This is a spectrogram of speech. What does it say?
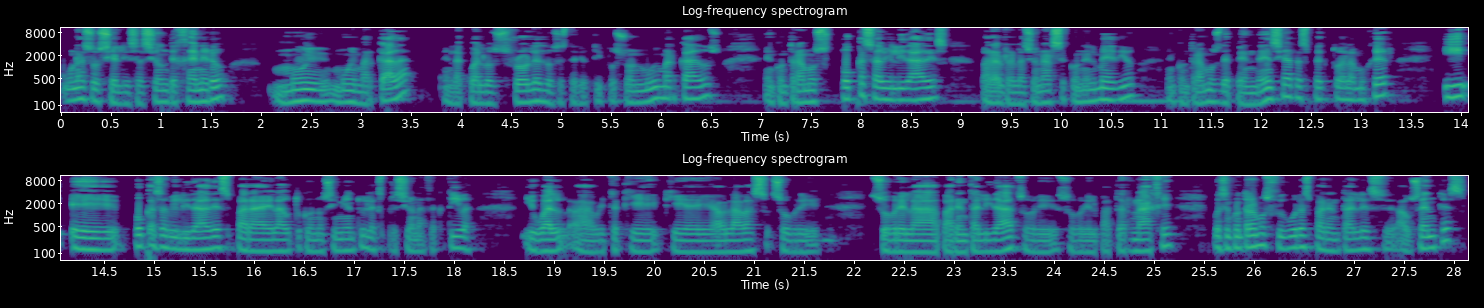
una socialización de género muy, muy marcada, en la cual los roles, los estereotipos son muy marcados, encontramos pocas habilidades para el relacionarse con el medio, encontramos dependencia respecto a la mujer y eh, pocas habilidades para el autoconocimiento y la expresión afectiva. Igual ahorita que, que hablabas sobre, sobre la parentalidad, sobre, sobre el paternaje, pues encontramos figuras parentales ausentes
